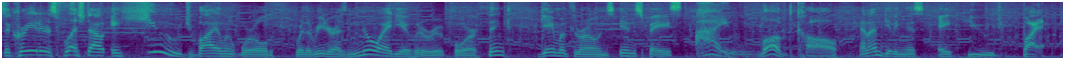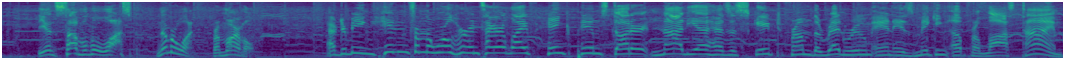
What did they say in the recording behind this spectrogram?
The creators fleshed out a huge violent world where the reader has no idea who to root for. Think Game of Thrones in space. I loved Call, and I'm giving this a huge buy it. The Unstoppable Wasp, number one from Marvel. After being hidden from the world her entire life, Hank Pym's daughter Nadia has escaped from the Red Room and is making up for lost time.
